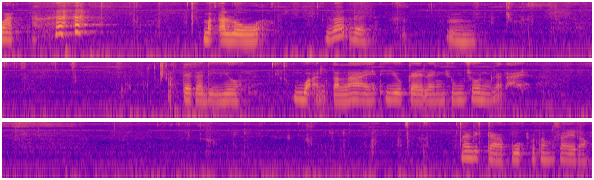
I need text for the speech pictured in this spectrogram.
วัด มักอะโลเลิศเลย อืม แต่ก็ดีอยู่ว่าอันตรายที่อยู่ไกลแหล่งชุมชนก็ได้นาฬิกาปลุกก็ต้องใส่ดอก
